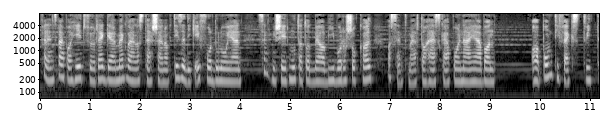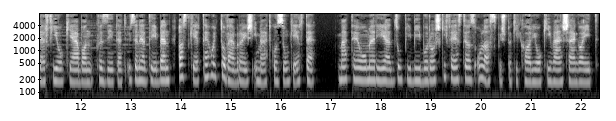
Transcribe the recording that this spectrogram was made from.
Ferenc pápa hétfő reggel megválasztásának tizedik évfordulóján szentmisét mutatott be a bíborosokkal a Szent Márta ház kápolnájában – a Pontifex Twitter fiókjában közzétett üzenetében azt kérte, hogy továbbra is imádkozzunk érte. Matteo Maria Zuppi bíboros kifejezte az olasz püspöki karjó kívánságait.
